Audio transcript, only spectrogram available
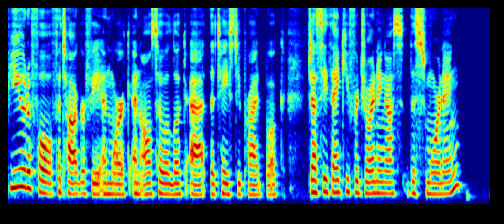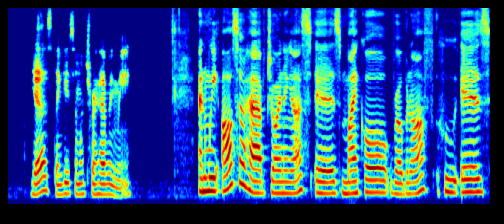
Beautiful photography and work, and also a look at the Tasty Pride book. Jesse, thank you for joining us this morning. Yes, thank you so much for having me. And we also have joining us is Michael Robinov, who is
